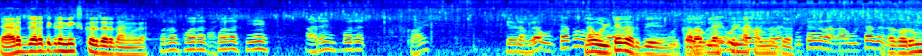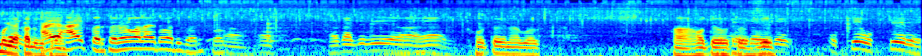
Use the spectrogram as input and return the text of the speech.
त्याच्यात जरा तिकडे मिक्स कर जरा चांगलं. परत परत परत एक अरेंज परत. काय? उलटा उलटा कर नाही उलटे कर पी असतील ना खाल्लं तर. उलटा कर आता, उलटा कर. आता करून बघ एका हाय दिवसात हाय कर सरळवाला आहे तो आधी कर. हा, हा. हा काहीतरी हा, हा. होतोय ना बघ. हा होतोय होतोय. घे. ओके ओके रे.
